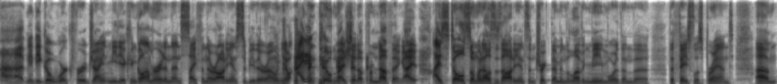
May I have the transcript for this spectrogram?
uh, maybe go work for a giant media conglomerate and then siphon their audience to be their own. You know, I didn't build my shit up from nothing. I, I stole someone else's audience and tricked them into loving me more than the, the faceless brand. Um,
